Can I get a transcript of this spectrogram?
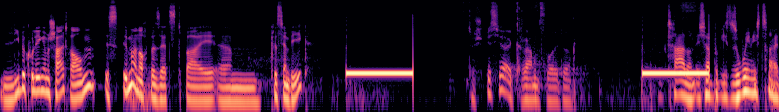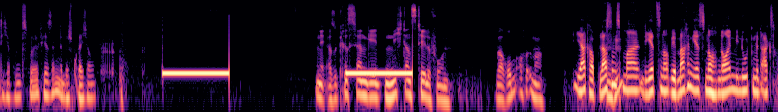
Liebe Kollegen im Schaltraum, ist immer noch besetzt bei ähm, Christian Beek. Das ist ja ein Krampf heute. Total. Und ich habe wirklich so wenig Zeit. Ich habe um 12 hier Sendebesprechung. Nee, also Christian geht nicht ans Telefon. Warum auch immer. Jakob, lass uns mal jetzt noch, wir machen jetzt noch neun Minuten mit Axel.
